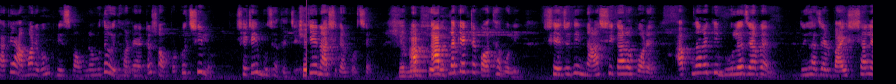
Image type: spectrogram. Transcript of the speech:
থাকে আমার এবং প্রিন্স মামুনের মধ্যে ওই ধরনের একটা সম্পর্ক ছিল সেটাই বুঝাতে চেয়েছে। কে না স্বীকার করছে? আপনাকে একটা কথা বলি সে যদি না স্বীকারও করে আপনারা কি ভুলে যাবেন? দুই হাজার বাইশ সালে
